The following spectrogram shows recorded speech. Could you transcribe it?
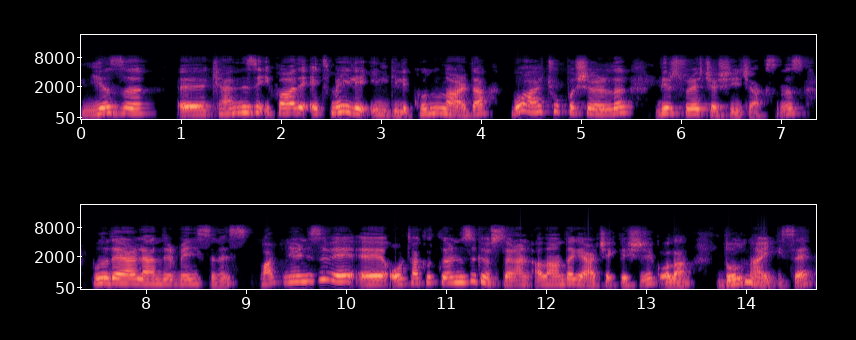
yazı, kendinizi ifade etmeyle ilgili konularda bu ay çok başarılı bir süreç yaşayacaksınız. Bunu değerlendirmelisiniz. Partnerinizi ve ortaklıklarınızı gösteren alanda gerçekleşecek olan Dolunay ise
